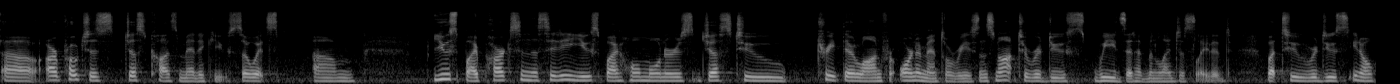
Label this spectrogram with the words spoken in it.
uh, our approach is just cosmetic use. So it's um, use by parks in the city, use by homeowners just to treat their lawn for ornamental reasons, not to reduce weeds that have been legislated but to reduce, you know,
